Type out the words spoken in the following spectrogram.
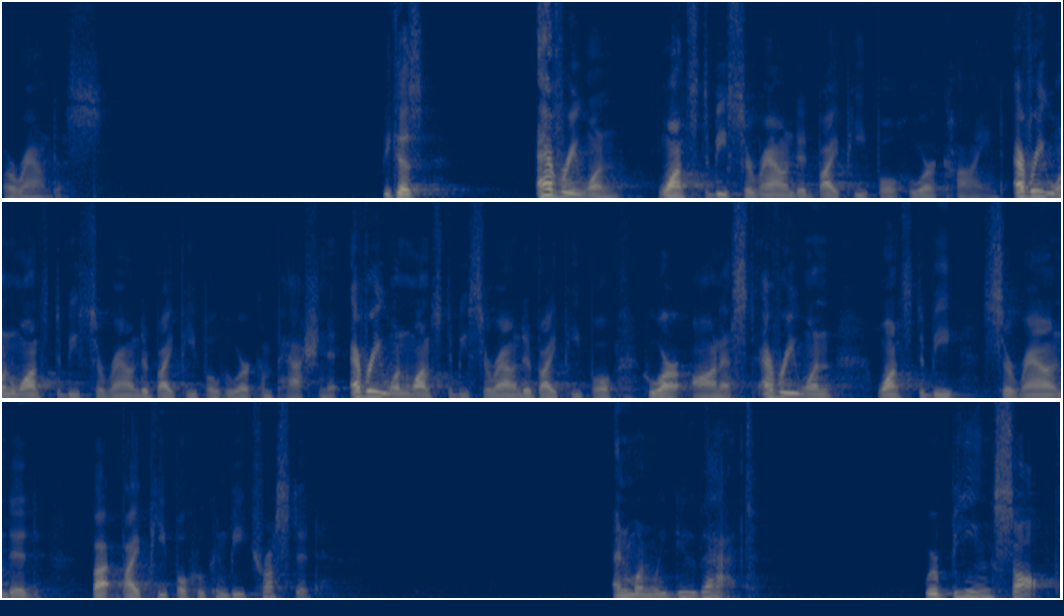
around us. Because everyone wants to be surrounded by people who are kind. Everyone wants to be surrounded by people who are compassionate. Everyone wants to be surrounded by people who are honest. Everyone wants to be surrounded by, by people who can be trusted. And when we do that, we're being salt.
